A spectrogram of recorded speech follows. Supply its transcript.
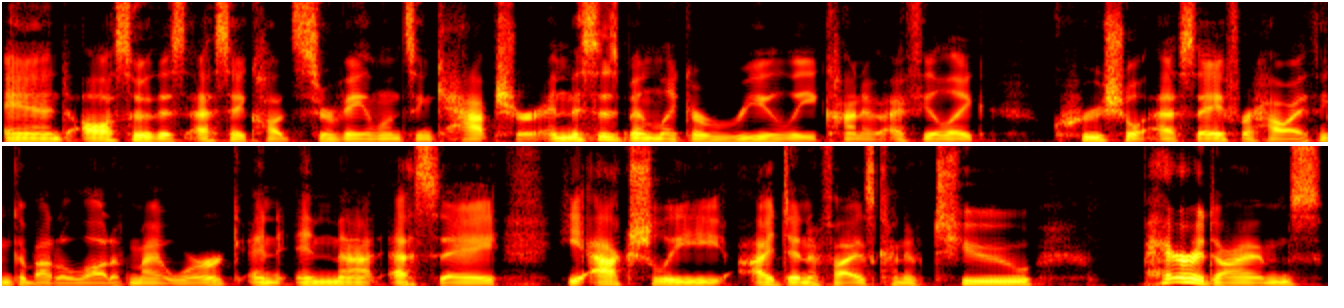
and also this essay called Surveillance and Capture. And this has been like a really kind of, I feel like, crucial essay for how I think about a lot of my work. And in that essay, he actually identifies kind of two paradigms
